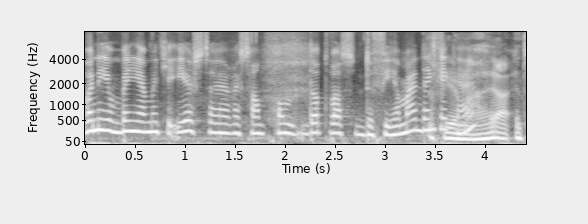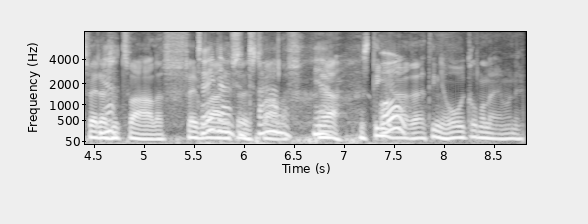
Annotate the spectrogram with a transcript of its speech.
wanneer ben jij met je eerste restaurant begonnen? Dat was de firma, denk de ik, firma, hè? ja, in 2012. Februari 2012, 2012. ja. Ja, dat is tien Oh. jaar, tien jaar horecaondernemer nu.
